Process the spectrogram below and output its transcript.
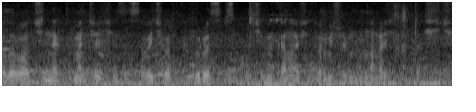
się podobał odcinek, to będziecie zostawić łapkę w górę, subskrybujcie mój kanał, się z Wami żegnam, na razie, cześć.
